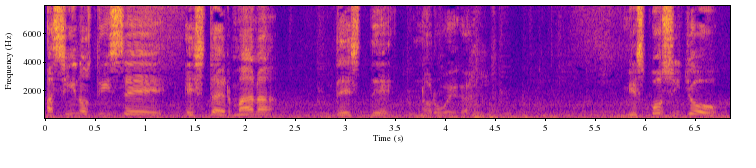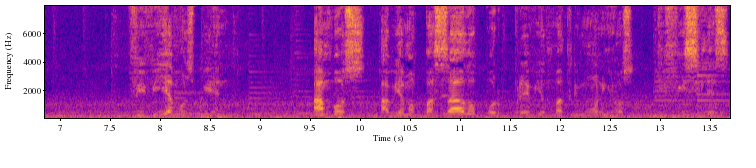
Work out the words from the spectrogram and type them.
Así nos dice esta hermana desde Noruega. Mi esposo y yo vivíamos bien. Ambos habíamos pasado por previos matrimonios difíciles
